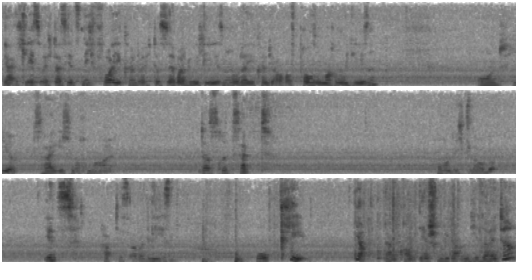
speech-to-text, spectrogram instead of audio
Ja, ich lese euch das jetzt nicht vor, ihr könnt euch das selber durchlesen oder ihr könnt ja auch auf Pause machen und lesen. Und hier zeige ich nochmal das Rezept. Und ich glaube, jetzt habt ihr es aber gelesen. Okay, ja, dann kommt der schon wieder an die Seite.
